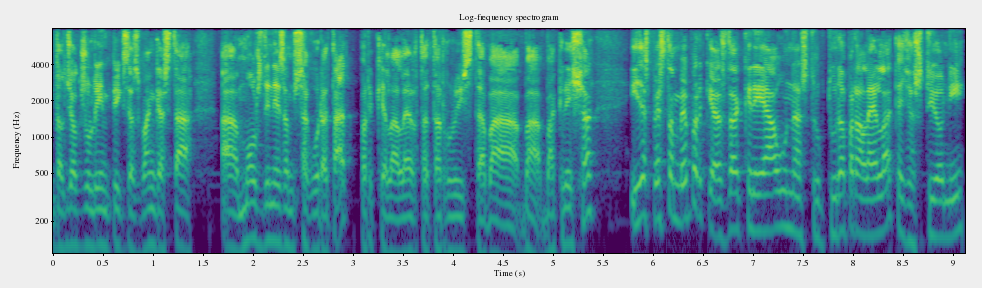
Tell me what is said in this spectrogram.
dels Jocs Olímpics es van gastar eh, molts diners en seguretat perquè l'alerta terrorista va, va, va créixer i després també perquè has de crear una estructura paral·lela que gestioni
